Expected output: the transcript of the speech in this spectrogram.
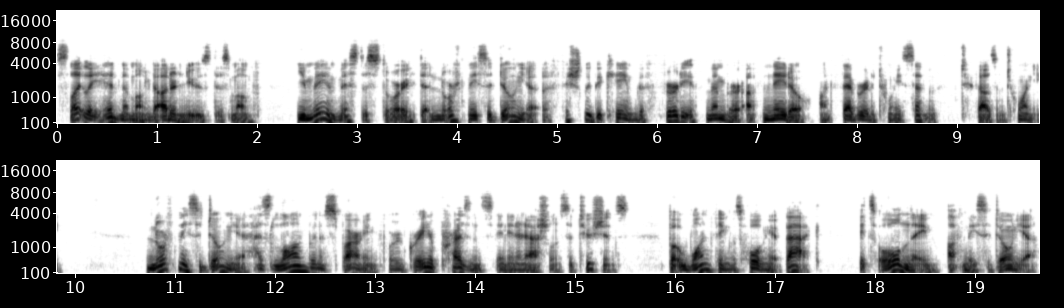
Slightly hidden among the other news this month, you may have missed the story that North Macedonia officially became the 30th member of NATO on February 27, 2020. North Macedonia has long been aspiring for a greater presence in international institutions, but one thing was holding it back its old name of Macedonia.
